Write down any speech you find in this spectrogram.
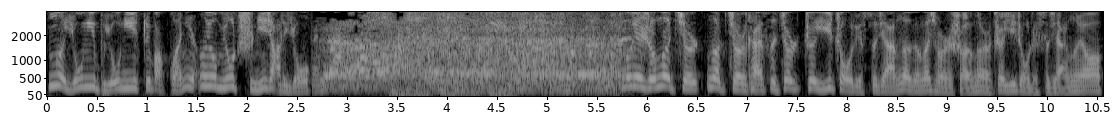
我油腻不油腻，对吧？关键我又没有吃你家的油。我跟你说，我今儿我今儿开始，今儿这一周的时间，我跟我媳妇说，我说这一周的时间，我要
